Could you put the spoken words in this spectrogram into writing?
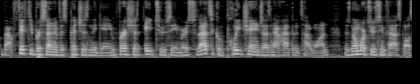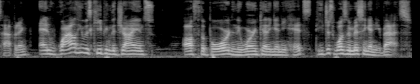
about 50% of his pitches in the game versus just eight two seamers. So that's a complete change that's now happened in Taijuan. There's no more two seam fastballs happening. And while he was keeping the Giants off the board and they weren't getting any hits, he just wasn't missing any bats.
